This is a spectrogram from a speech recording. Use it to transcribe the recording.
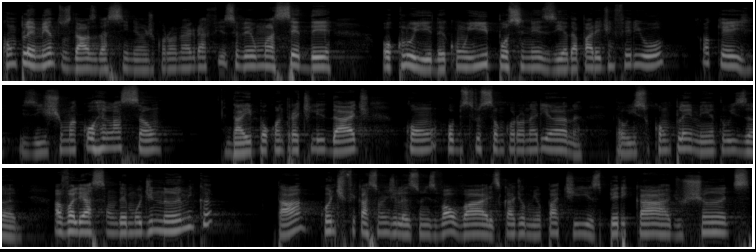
complementa os dados da cineangiocoronariografia, você vê uma CD ocluída com hipocinesia da parede inferior, ok, existe uma correlação da hipocontratilidade com obstrução coronariana. Então, isso complementa o exame. Avaliação da hemodinâmica, tá? quantificação de lesões valvares, cardiomiopatias, pericárdio, shunts.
